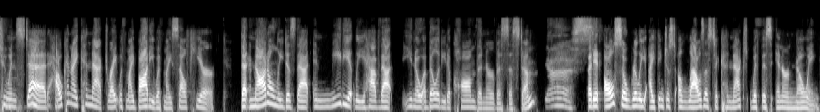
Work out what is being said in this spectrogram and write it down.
to mm-hmm. instead, how can I connect, right, with my body, with myself here? That not only does that immediately have that you know, ability to calm the nervous system. Yes. But it also really, I think, just allows us to connect with this inner knowing.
